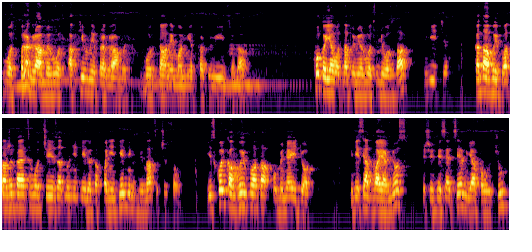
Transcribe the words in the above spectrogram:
Вот, программы, вот, активные программы. Вот в данный момент, как вы видите, да. Сколько я вот, например, вот внес, да, видите. Когда выплата ожидается вот через одну неделю, это в понедельник 12 часов. И сколько выплата у меня идет. 52 я внес, и 67 я получу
